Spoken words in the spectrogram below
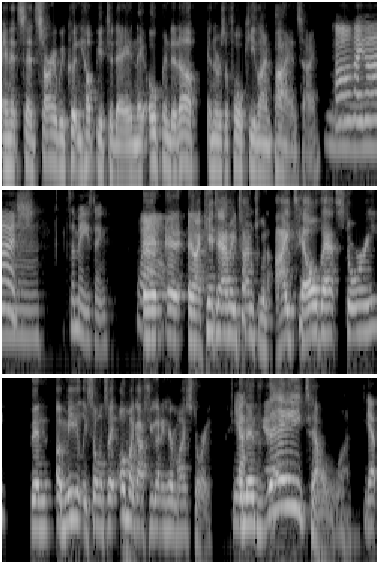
and it said, "Sorry, we couldn't help you today." And they opened it up, and there was a full key lime pie inside. Oh my gosh, mm, it's amazing! Wow. And, and, and I can't tell how many times when I tell that story, then immediately someone say, "Oh my gosh, you got to hear my story," yeah. and then yeah. they tell one. Yep.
